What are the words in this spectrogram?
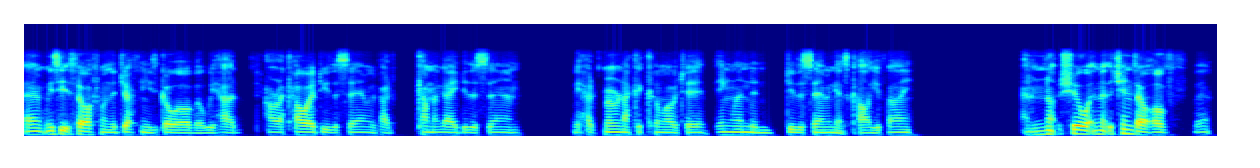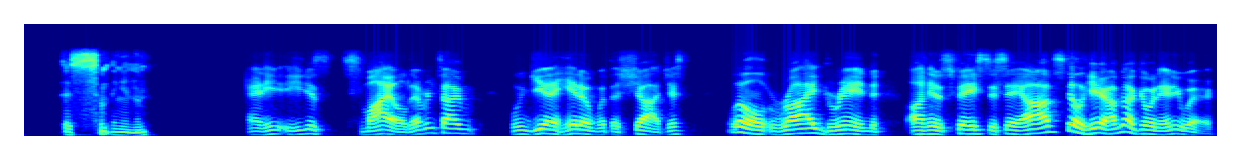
Um, we see it so often when the Japanese go over. We had Arakawa do the same. We've had Kamegai do the same. We had Muranaka come over to England and do the same against Yafai. I'm not sure what they make the chins out of, but there's something in them. And he, he just smiled every time Munguia hit him with a shot. Just a little wry grin on his face to say, oh, I'm still here. I'm not going anywhere.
